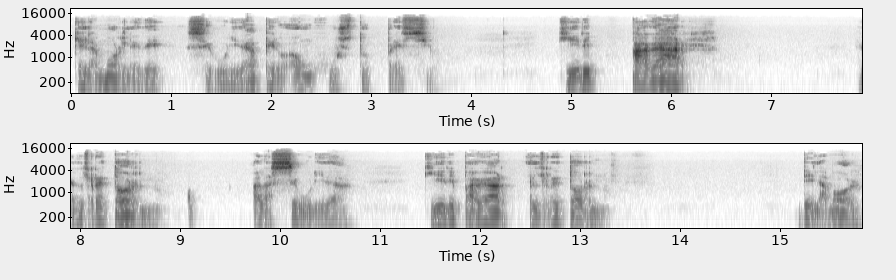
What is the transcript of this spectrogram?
que el amor le dé seguridad, pero a un justo precio. Quiere pagar el retorno a la seguridad, quiere pagar el retorno del amor,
